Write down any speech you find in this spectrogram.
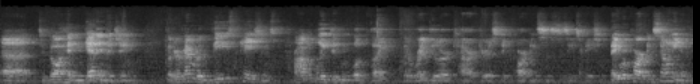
uh, to go ahead and get imaging but remember, these patients probably didn't look like the regular characteristic Parkinson's disease patient. They were Parkinsonian,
